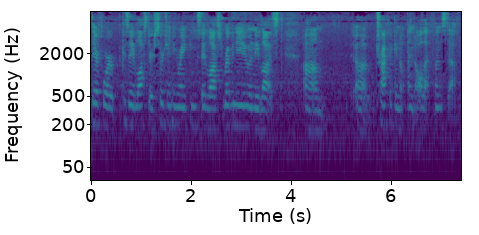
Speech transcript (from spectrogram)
therefore because they lost their search engine rankings they lost revenue and they lost um, uh, traffic and, and all that fun stuff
